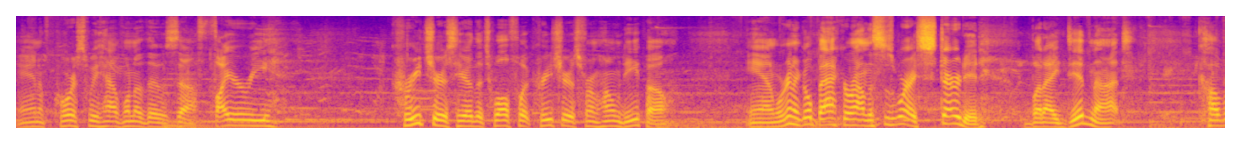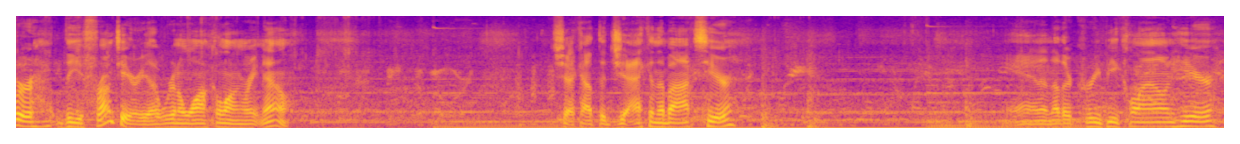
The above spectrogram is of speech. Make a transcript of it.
And of course, we have one of those uh, fiery creatures here, the 12 foot creatures from Home Depot. And we're gonna go back around. This is where I started, but I did not cover the front area. We're gonna walk along right now. Check out the Jack in the Box here. And another creepy clown here.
